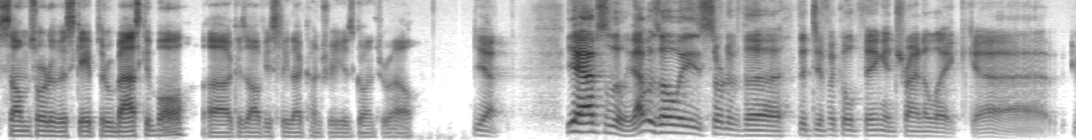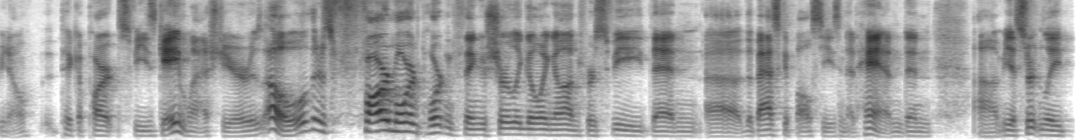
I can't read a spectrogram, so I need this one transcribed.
some sort of escape through basketball because uh, obviously that country is going through hell. Yeah, yeah, absolutely. That was always sort of the the difficult thing in trying to like uh, you know pick apart Svi's game last year. Is oh well, there's far more important things surely going on for Svi than uh, the basketball season at hand, and um, yeah, certainly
